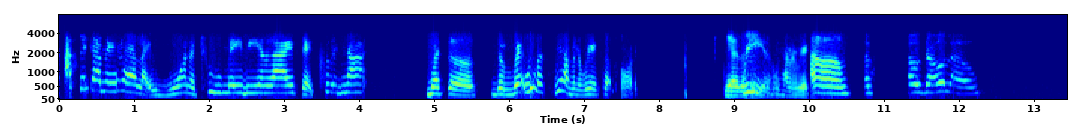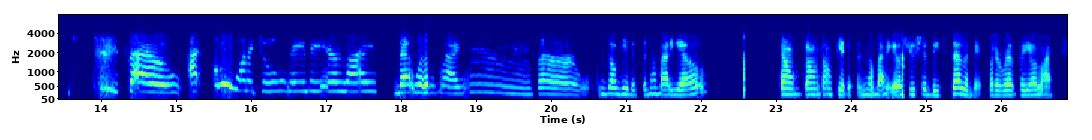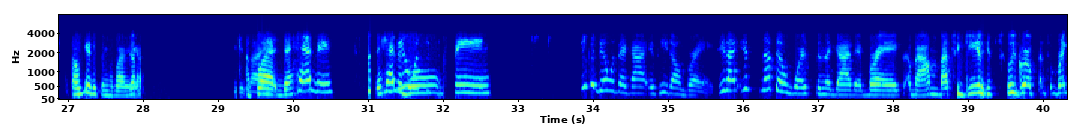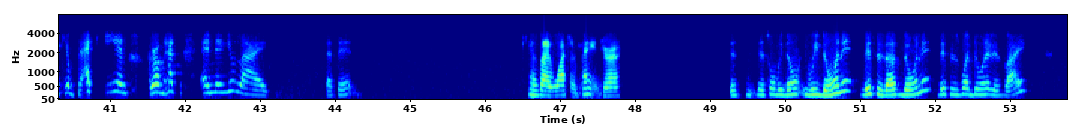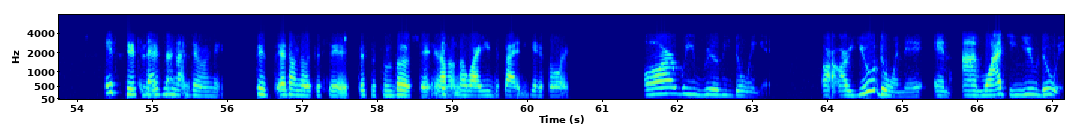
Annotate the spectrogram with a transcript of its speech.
I think I may have like one or two maybe in life that could not, but the the red we must we having a red cup party. Yeah, we, we having a red. Cup. Um. Oh, Dolo. So I only or two maybe in life that was like, mm, uh, don't give it to nobody else. Don't don't don't get it to nobody else. You should be celibate for the rest of your life. Don't get it to nobody else. But the heavy, the heavy boob thing. You can deal with that guy if he don't brag. You know, it's nothing worse than the guy that brags about I'm about to get it, so girl, I'm about to break your back in, girl, and then you like, that's it. It's like watching paint dry. This this what we doing? We doing it? This is us doing it. This is what doing it is like. It's this, is, this not is not doing it. Cause I don't know what this is. This is some bullshit, and I don't know why you decided to get it for it. Are we really doing it, or are you doing it, and I'm watching you do it?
